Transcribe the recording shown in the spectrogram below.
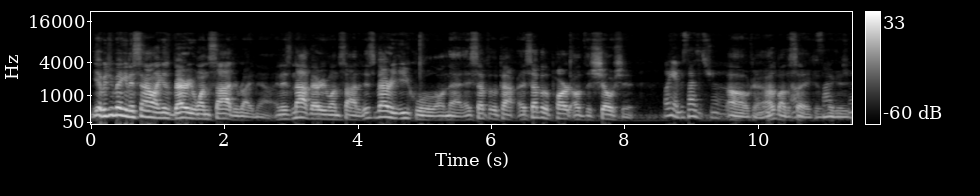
Yeah, but you're making it sound like it's very one-sided right now, and it's not very one-sided. It's very equal on that, except for the pa- except for the part of the show shit. Oh, yeah, besides the show. Oh, okay. I was about to Oh, say because nigga,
